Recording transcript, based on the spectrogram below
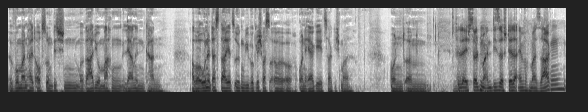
wo man halt auch so ein bisschen Radio machen lernen kann. Aber ohne dass da jetzt irgendwie wirklich was äh, on air geht, sag ich mal. Und ähm, vielleicht ja. sollten wir an dieser Stelle einfach mal sagen,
